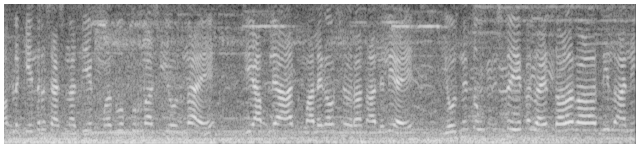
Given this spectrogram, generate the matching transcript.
आपल्या केंद्र शासनाची एक महत्त्वपूर्ण अशी योजना आहे जी आपल्या आज मालेगाव शहरात आलेली आहे. योजनेचं उद्दिष्ट एकच आहे तळागाळातील आणि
